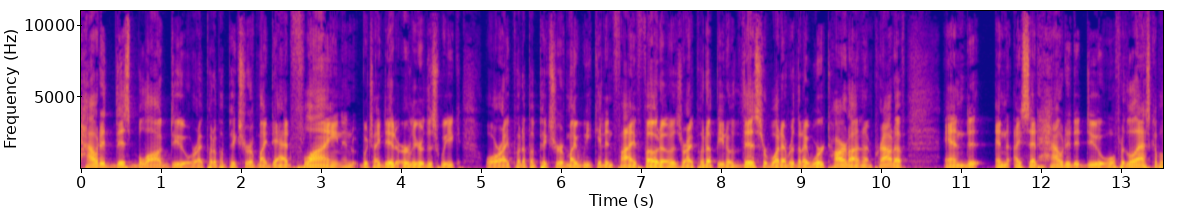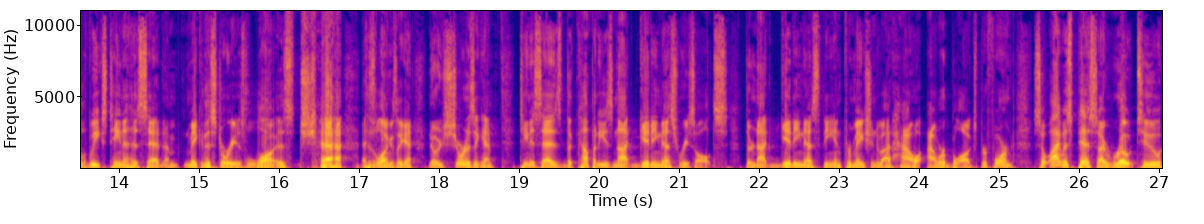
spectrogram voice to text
how did this blog do? Or I put up a picture of my dad flying, and which I did earlier this week. Or I put up a picture of my weekend in five photos. Or I put up, you know, this or whatever that I worked hard on and I'm proud of. And and I said, "How did it do?" Well, for the last couple of weeks, Tina has said, "I'm making this story as long as as long as I can, no, as short as I can." Tina says the company is not getting us results. They're not getting us the information about how our blogs performed. So I was pissed. I wrote to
